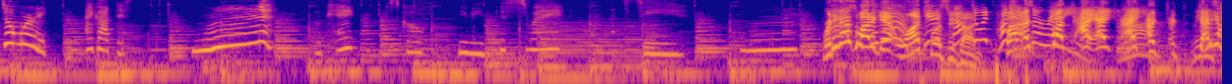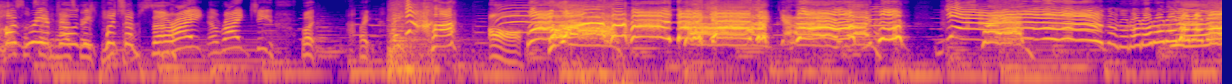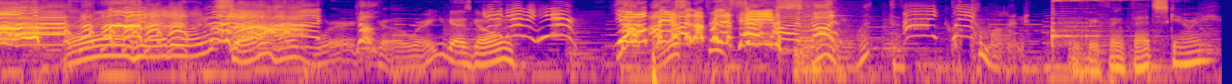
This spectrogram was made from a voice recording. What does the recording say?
Don't worry, I got this. Mm, Okay, just go maybe this way. Let's see. Mm, Where do you guys want to get lunch once we're stop done? doing Well, push-ups I- already. but I, I, I, I, Ah, I, mean, got you this place looks hungry like it after has all these great pizza. push-ups, all right? All right, gee. What? Wait. Huh? Oh. Not again! Get out! No, no, no, no, no, no, no, no, no! All right, I'm here, everyone. So, how's word go? Where are you guys going? You don't pay us enough for this scene! I'm gone. What the? Come on. If they think that's scary,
